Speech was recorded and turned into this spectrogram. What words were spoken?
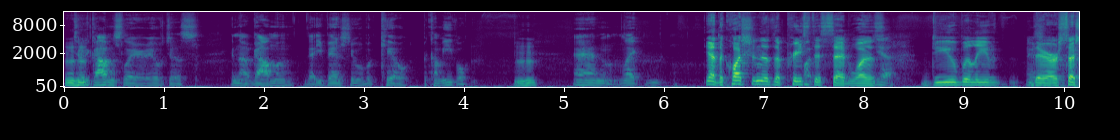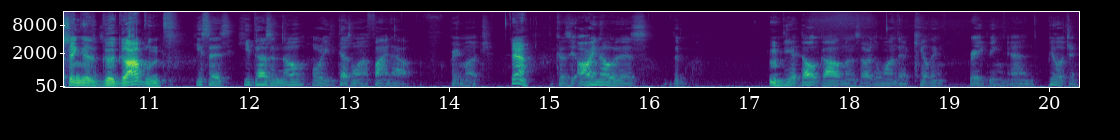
To the Goblin Slayer, it was just you know a goblin that eventually will kill, become evil. Mm-hmm. And like, yeah. The question that the priestess said was, Yeah. "Do you believe there are such things as good goblins?" he says he doesn't know or he doesn't want to find out, pretty much, Yeah. Because all I know is the the adult goblins are the one that are killing raping, and pillaging.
